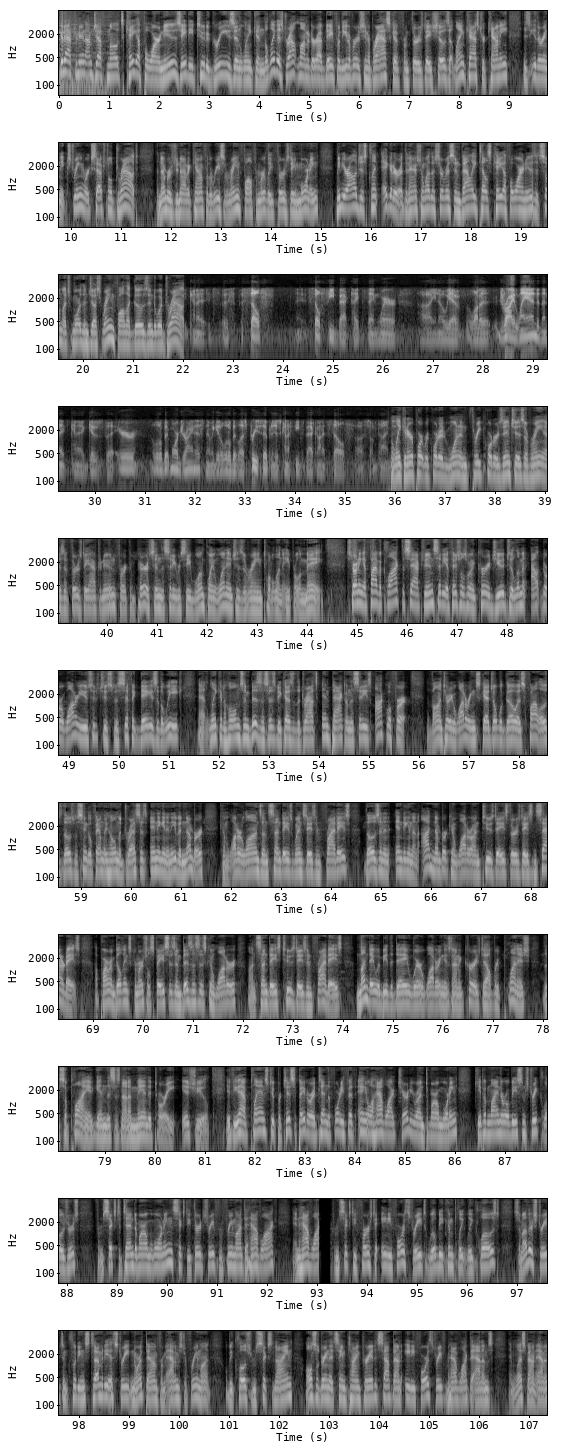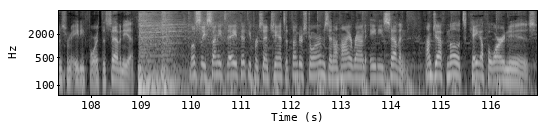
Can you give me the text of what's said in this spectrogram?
Good afternoon. I'm Jeff Motz, KFOR News, 82 degrees in Lincoln. The latest drought monitor update from the University of Nebraska from Thursday shows that Lancaster County is either in extreme or exceptional drought. The numbers do not account for the recent rainfall from early Thursday morning. Meteorologist Clint Eggeter at the National Weather Service in Valley tells KFOR News it's so much more than just rainfall that goes into a drought. Kind of, it's a self self feedback type thing where uh, you know, we have a lot of dry land, and then it kind of gives the air a little bit more dryness, and then we get a little bit less precip, and it just kind of feeds back on itself uh, sometimes. The Lincoln Airport recorded one and three quarters inches of rain as of Thursday afternoon. For a comparison, the city received 1.1 inches of rain total in April and May. Starting at 5 o'clock this afternoon, city officials will encourage you to limit outdoor water usage to specific days of the week at Lincoln homes and businesses because of the drought's impact on the city's aquifer. The voluntary watering schedule will go as follows. Those with single family home addresses ending in an even number can water lawns on Sundays, Wednesdays, and Fridays. Those in an ending in an odd number can water on Tuesdays, Thursdays, and Saturdays. Apartment buildings, commercial spaces, and businesses can water on Sundays, Tuesdays, and Fridays. Monday would be the day where watering is not encouraged to help replenish the supply. Again, this is not a mandatory issue. If you have plans to participate or attend the 45th annual Havelock Charity Run tomorrow morning, keep in mind there will be some street closures from 6 to 10 tomorrow morning, 63rd Street from Fremont to Havelock, and Havelock from 61st to 84th Streets will be completely closed. Some other streets, including 70th Street northbound from Adams to Fremont, will be closed from 6 to 9. Also during that same time period, southbound 84th Street from Havelock to Adams and westbound Adams from 84th to 70th. Mostly sunny today, 50% chance of thunderstorms, and a high around 87. I'm Jeff Motz, KFOR News.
